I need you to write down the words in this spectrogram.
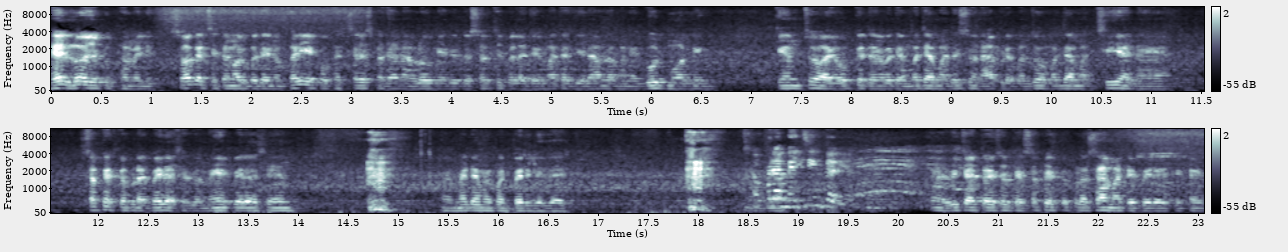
હેલો યુટ્યુબ ફેમિલી સ્વાગત છે તમારું બધાનું. ફરી એક વખત સરસ મજાના વ્લોગની અંદર. તો સૌથી પહેલાં જય માતાજી રામ રામ અને ગુડ મોર્નિંગ. કેમ છો? આઈ હોપ કે તમે બધા મજામાં જશો અને આપણે પણ જો મજામાં છીએ અને સફેદ કપડાં પહેર્યા છે તો મેં પહેર્યા છે. એમ મેડમે પણ પહેરી લીધા છે. વિચારતા હશો કે સફેદ કપડાં શા માટે પહેર્યા છે? કંઈ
